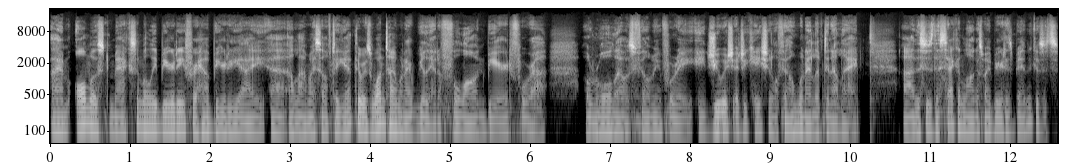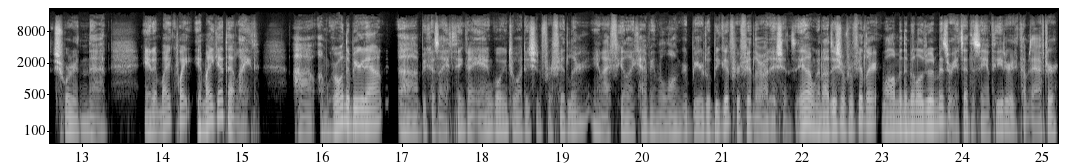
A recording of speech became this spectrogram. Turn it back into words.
I am almost maximally beardy for how beardy I uh, allow myself to get. There was one time when I really had a full on beard for a, a role I was filming for a, a Jewish educational film when I lived in LA. Uh, this is the second longest my beard has been because it's shorter than that, and it might quite it might get that length. Uh, I'm growing the beard out uh, because I think I am going to audition for Fiddler, and I feel like having the longer beard will be good for Fiddler auditions. Yeah, I'm going to audition for Fiddler while I'm in the middle of doing Misery. It's at the same theater. It comes after,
